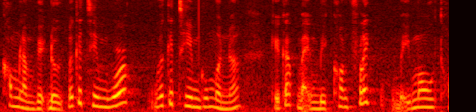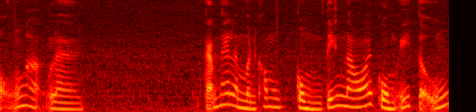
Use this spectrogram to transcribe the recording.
không làm việc được với cái teamwork, với cái team của mình đó kiểu các bạn bị conflict, bị mâu thuẫn hoặc là cảm thấy là mình không cùng tiếng nói, cùng ý tưởng,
